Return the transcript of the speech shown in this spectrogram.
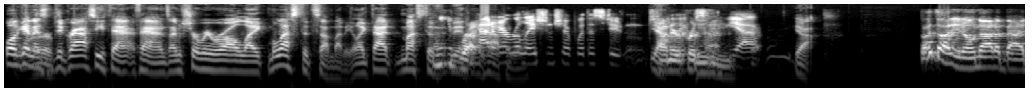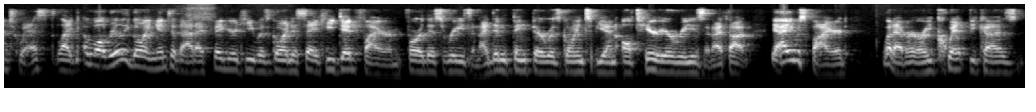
Well, again, as Or- Degrassi fa- fans, I'm sure we were all like molested somebody. Like that must have been Right. Had a relationship with a student. Yeah. Hundred percent. Yeah. Yeah. So I thought, you know, not a bad twist. Like, well, really going into that, I figured he was going to say he did fire him for this reason. I didn't think there was going to be an ulterior reason. I thought, yeah, he was fired, whatever, or he quit because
